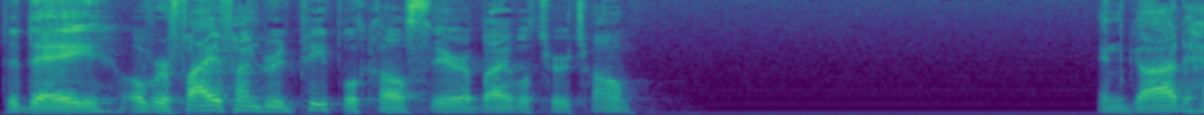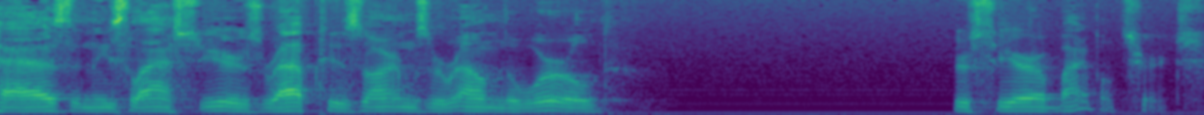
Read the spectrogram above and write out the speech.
Today, over 500 people call Sierra Bible Church home. And God has, in these last years, wrapped his arms around the world through Sierra Bible Church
